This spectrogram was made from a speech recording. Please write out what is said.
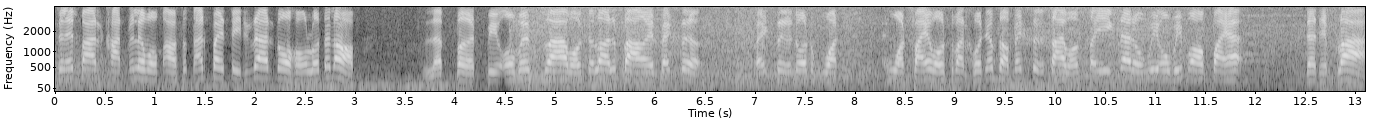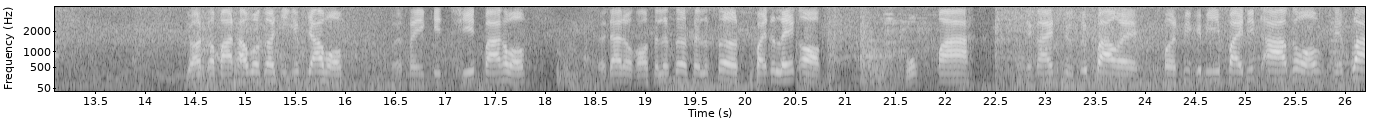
เซเลนมาขัดไปเลยผมเอาสตันไปติดทางด้านตัวของโรตันออฟและเปิดปีโอเวฟซาผมจะรอดหรือเปล่าไอ้แบ็กเซอร์แบ็กสื่อโดนหวดหวดไปบผมสะบัดคนย้ำต่อแบ็กสื่อตายผมตีอีกหน้าของวีโอวิปออกไปฮะด้านเทมปลาย้อนกลับมาทาวเวอร์ก็ยิงยาวๆผมเหมือนไม่กินชีสมาครับผมแล้วด้านของเซเลเซอร์เซเลเซอร์สไปเดอร์เล็กออกบุกมา ยังไงถึงหรือเปล่าเอ่ยเปิดบีกบีไปดิสอาร์ครับผมเทมปลา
